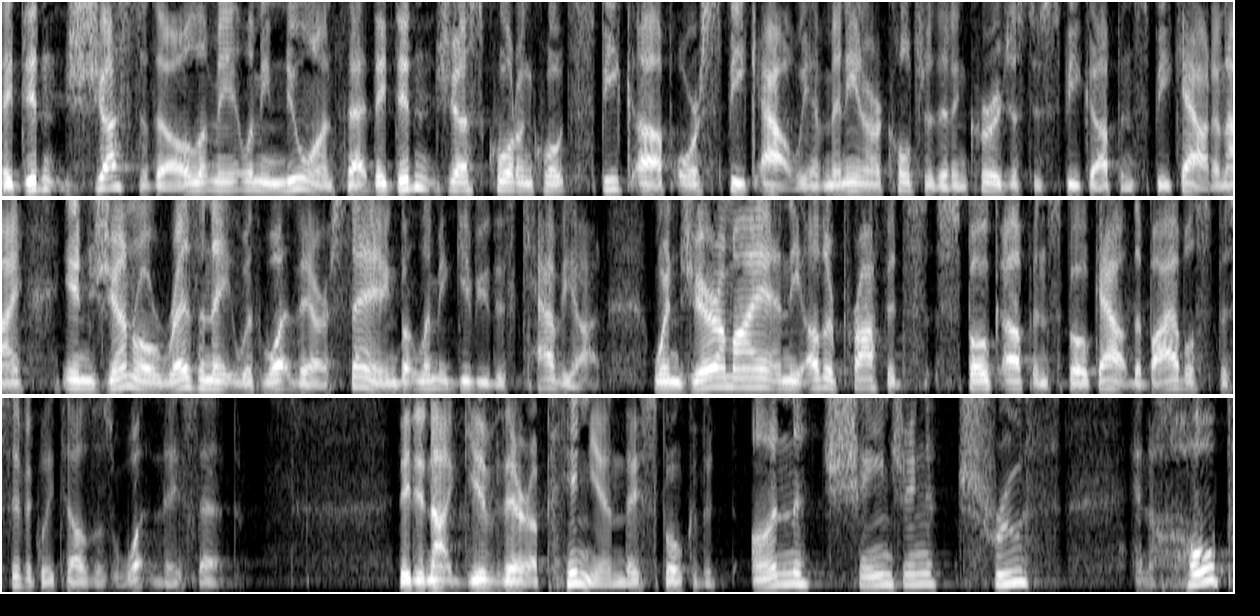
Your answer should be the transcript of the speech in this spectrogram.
They didn't just, though, let me, let me nuance that. They didn't just, quote unquote, speak up or speak out. We have many in our culture that encourage us to speak up and speak out. And I, in general, resonate with what they are saying, but let me give you this caveat. When Jeremiah and the other prophets spoke up and spoke out, the Bible specifically tells us what they said. They did not give their opinion, they spoke the unchanging truth and hope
